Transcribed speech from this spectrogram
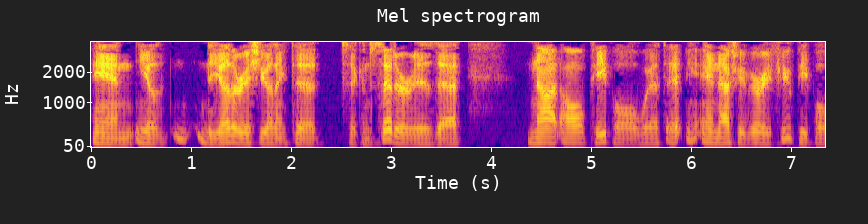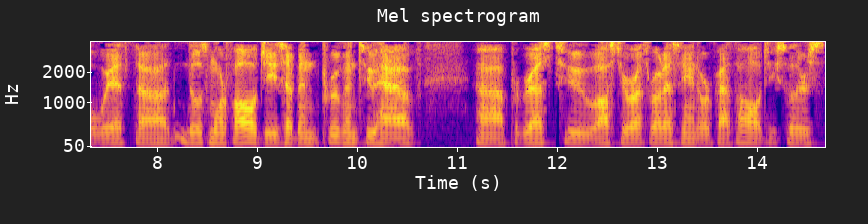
And you know, the other issue I think to to consider is that not all people with, and actually very few people with uh, those morphologies have been proven to have uh, progressed to osteoarthritis and or pathology. So there's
